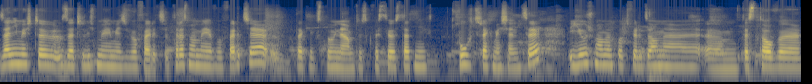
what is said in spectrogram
zanim jeszcze zaczęliśmy je mieć w ofercie. Teraz mamy je w ofercie, tak jak wspominałam, to jest kwestia ostatnich dwóch, trzech miesięcy. I już mamy potwierdzone em, testowe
